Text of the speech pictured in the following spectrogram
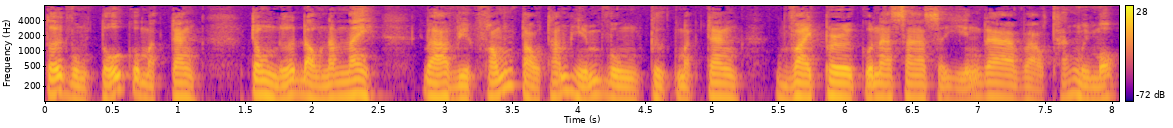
tới vùng tối của mặt trăng trong nửa đầu năm nay và việc phóng tàu thám hiểm vùng cực mặt trăng Viper của NASA sẽ diễn ra vào tháng 11.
